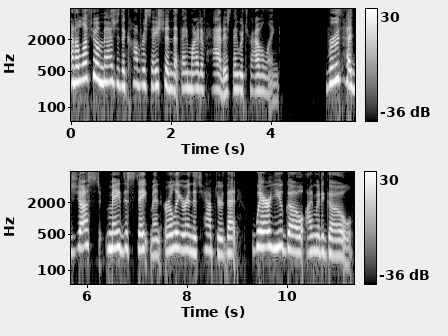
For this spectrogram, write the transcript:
And I love to imagine the conversation that they might have had as they were traveling. Ruth had just made the statement earlier in the chapter that where you go, I'm going to go.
